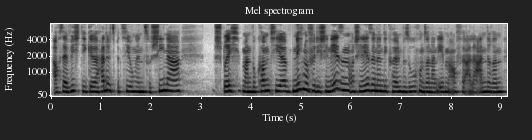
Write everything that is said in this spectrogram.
auch sehr wichtige Handelsbeziehungen zu China. Sprich, man bekommt hier nicht nur für die Chinesen und Chinesinnen, die Köln besuchen, sondern eben auch für alle anderen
